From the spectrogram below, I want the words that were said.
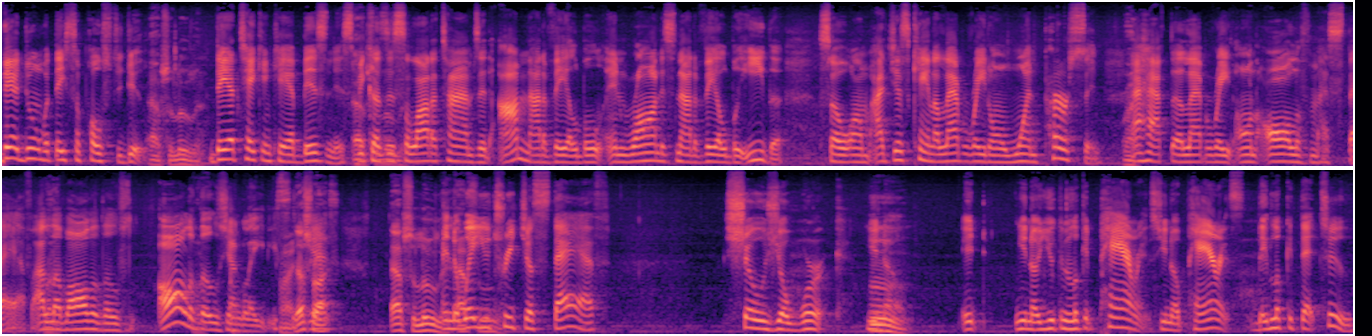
they're doing what they're supposed to do. Absolutely. They're taking care of business because it's a lot of times that I'm not available and Ron is not available either. So um, I just can't elaborate on one person. Right. I have to elaborate on all of my staff. I love all of those, all of those young ladies. Right. That's Yes. right. Absolutely. And the way you treat your staff shows your work, Mm. you know. It you know, you can look at parents, you know, parents, they look at that too.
